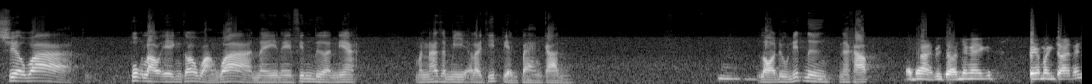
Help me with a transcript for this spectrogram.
เชื่อว่าพวกเราเองก็หวังว่าในในสิ้นเดือนเนี้ยมันน่าจะมีอะไรที่เปลี่ยนแปลงกันรอดูนิดนึงนะครับเอาได้พี่จอนยังไงเป็นกำลังใจทั้ง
